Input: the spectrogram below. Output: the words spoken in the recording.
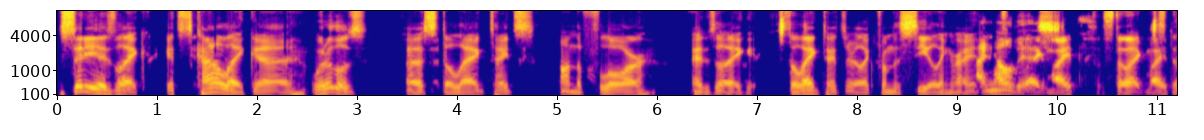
The city is like it's kind of like uh what are those uh stalactites on the floor? It's like stalactites are like from the ceiling, right? I know this. Stalagmites, stalagmites. Sta-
